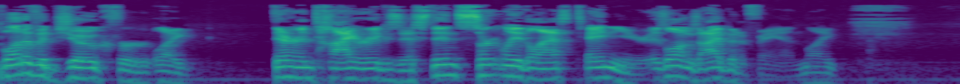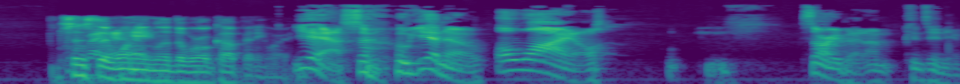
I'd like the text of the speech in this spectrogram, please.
butt of a joke for like their entire existence. Certainly the last ten years, as long as I've been a fan. Like, Since Right, they won hey- England the World Cup anyway. yeah. So you know, a while. Sorry, Ben. I'm continue.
